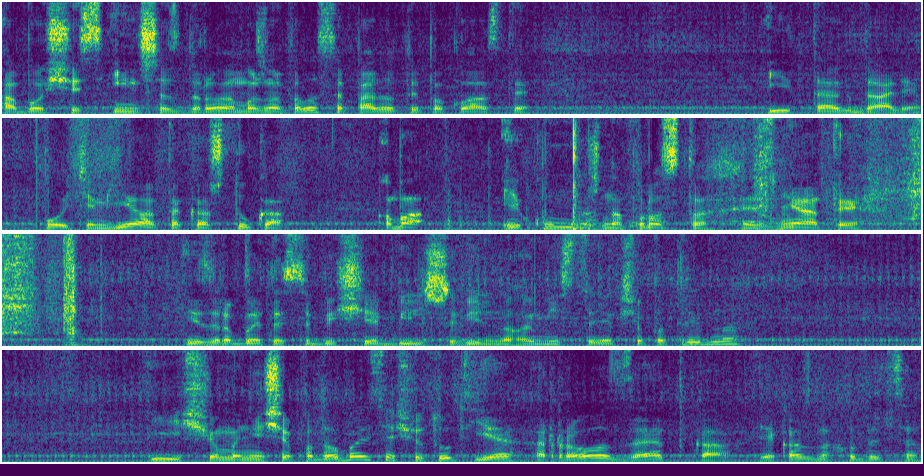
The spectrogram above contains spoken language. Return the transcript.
або щось інше здорове. Можна велосипед туди покласти і так далі. Потім є така штука, оба, яку можна просто зняти і зробити собі ще більше вільного місця, якщо потрібно. І що мені ще подобається, що тут є розетка, яка знаходиться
